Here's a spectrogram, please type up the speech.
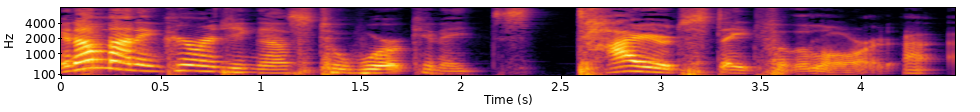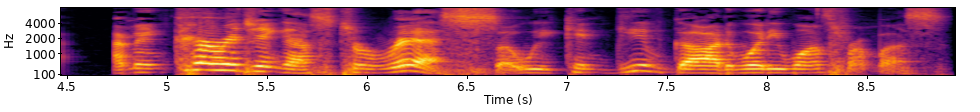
And I'm not encouraging us to work in a tired state for the Lord. I, I'm encouraging us to rest so we can give God what He wants from us.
